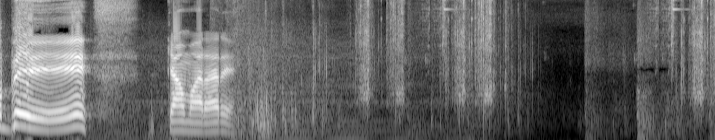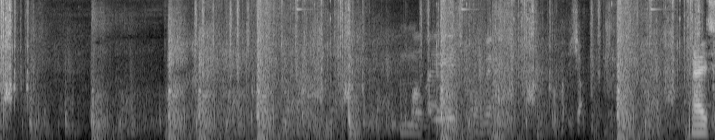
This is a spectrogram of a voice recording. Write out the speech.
अबे क्या मारा रे? नाइस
